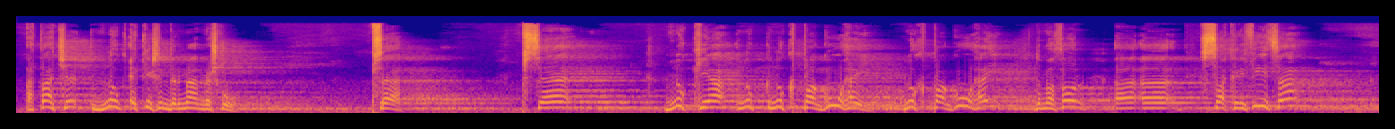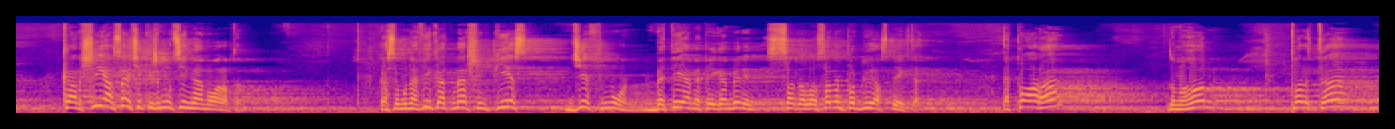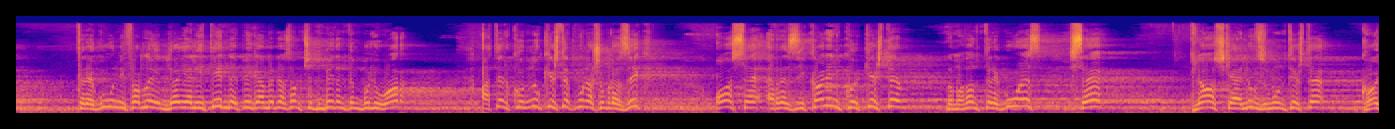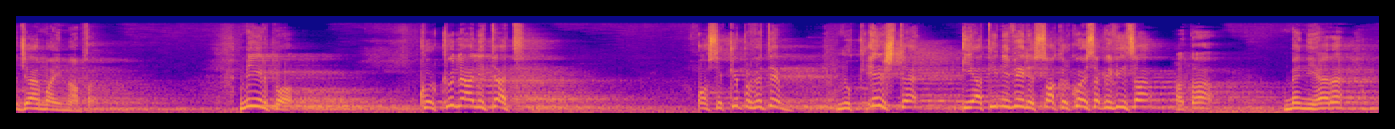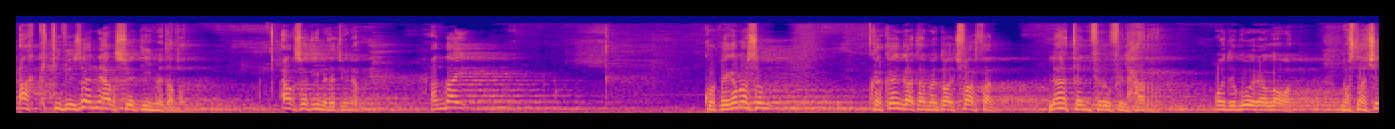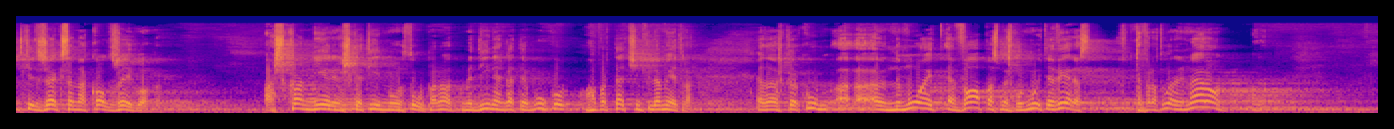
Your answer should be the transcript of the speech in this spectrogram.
Ata që nuk e kishin ndërmend me shku. Pse? Pse nuk ja nuk nuk paguhej, nuk paguhej, domethonë, ë ë sakrifica karshi asaj që kishin mundësi me marr, a kupton. Ngase munafikat merrshin pjesë gjithmonë në beteja me pejgamberin sallallahu alaihi wasallam për dy aspekte. E para, domethënë për të treguar një farë lloj lojalitet ndaj pejgamberit sallallahu alaihi wasallam që të mbeten të mbuluar, atëherë kur nuk kishte puna shumë rrezik ose rrezikonin kur kishte domethënë tregues se plaçka e luftës mund të ishte goxha e majmë apo. Mirëpo, kur ky lojalitet, ose ky përfitim, nuk ishte i atij niveli sa kërkoi sakrifica, ata menjëherë aktivizojnë arsyetimet, apo. Arsyetimet e tyne apo. Andaj, Kur pejgamberi salallahu alejhi selam kërkoi nga ta me dal çfarë thanë? La tanfiru fil har. O i dërguari i Allahut, mos na qit n'kit zheg se na kall zhegu. A shkon njëri në shkretinë me u tha, prej Medinës nga Tebuku, afër 800 km. Edhe është kërku në muajt e vapës me shku, muajt e verës, temperatura njëmijë eron.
